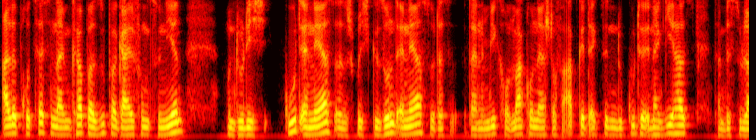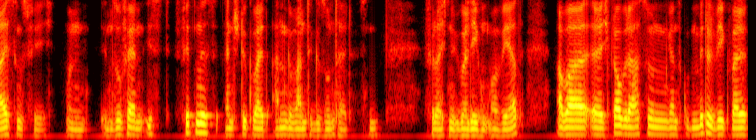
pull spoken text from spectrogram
alle Prozesse in deinem Körper super geil funktionieren und du dich gut ernährst, also sprich gesund ernährst, sodass deine Mikro- und Makronährstoffe abgedeckt sind und du gute Energie hast, dann bist du leistungsfähig. Und insofern ist Fitness ein Stück weit angewandte Gesundheit. Ist ein, vielleicht eine Überlegung mal wert. Aber äh, ich glaube, da hast du einen ganz guten Mittelweg, weil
